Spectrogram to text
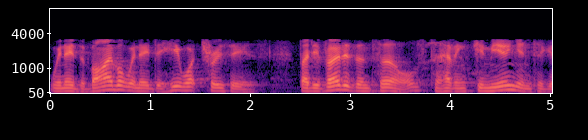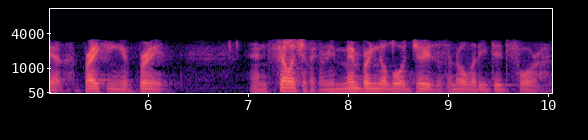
We need the Bible, we need to hear what truth is. They devoted themselves to having communion together, breaking of bread, and fellowshipping, and remembering the Lord Jesus and all that he did for us.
